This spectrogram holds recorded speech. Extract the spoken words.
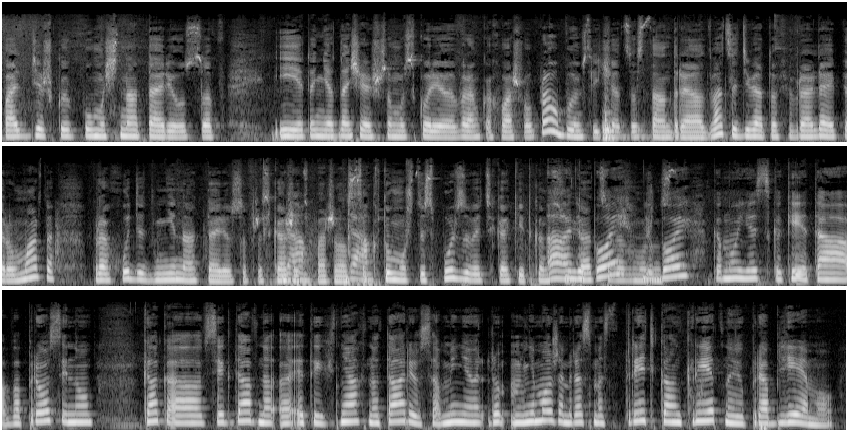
поддержку и помощь нотариусов и это не означает, что мы вскоре в рамках вашего права будем встречаться с Тандрой, а 29 февраля и 1 марта проходят дни нотариусов. Расскажите, да, пожалуйста, да. кто может использовать какие-то а, консультации, любой, возможности? Любой, кому есть какие-то вопросы, но как а, всегда в этих днях нотариуса мы не, можем рассмотреть конкретную проблему –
